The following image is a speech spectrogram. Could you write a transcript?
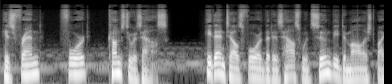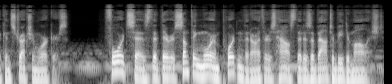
his friend, Ford, comes to his house. He then tells Ford that his house would soon be demolished by construction workers. Ford says that there is something more important than Arthur's house that is about to be demolished.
